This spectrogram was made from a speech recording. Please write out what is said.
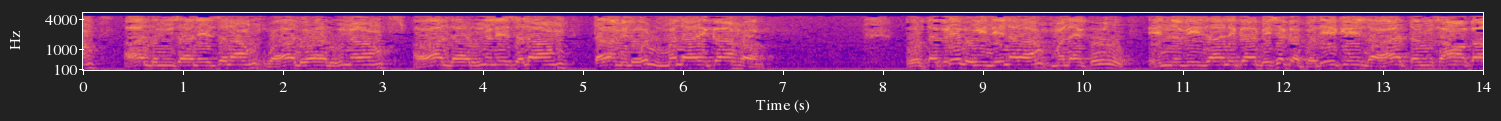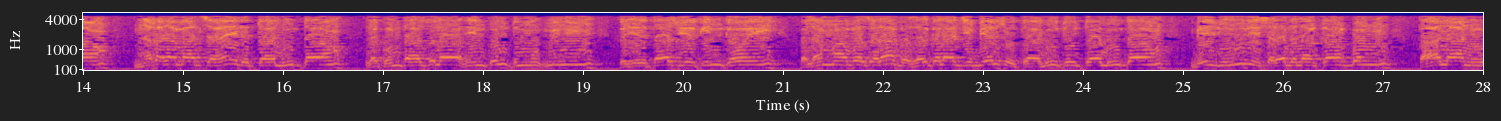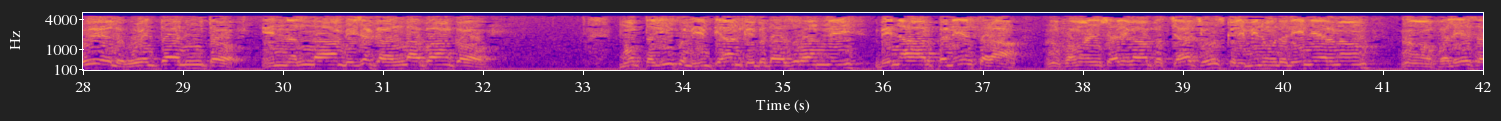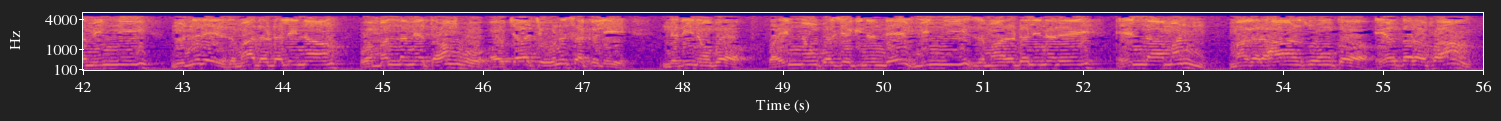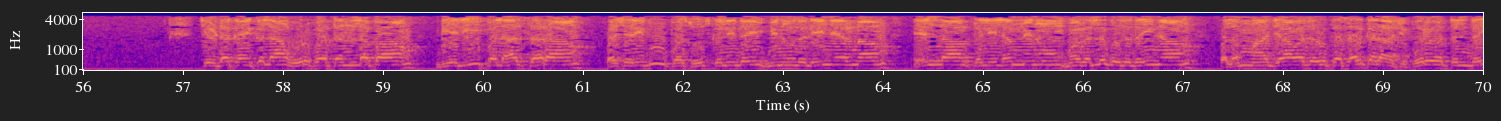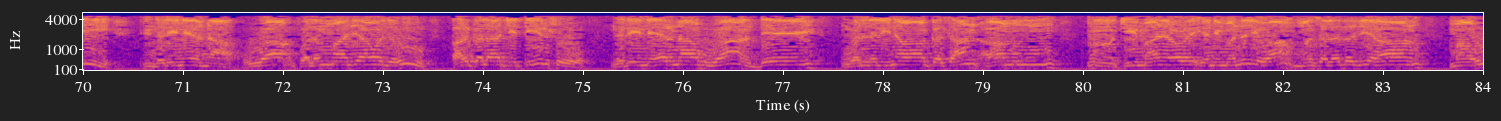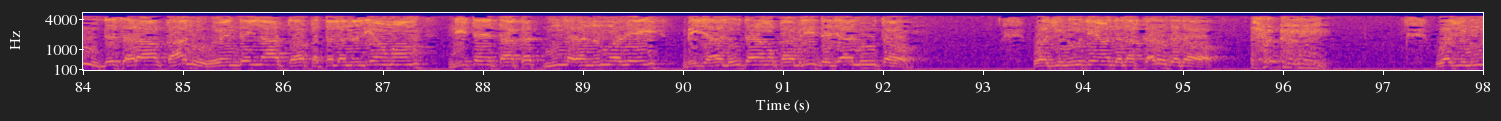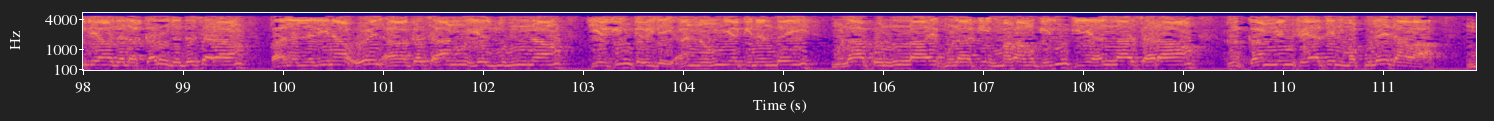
آل موسیٰ علیہ السلام و آل حارون آل دارون علیہ السلام. تعمل الملائکہ. اور تکڑے بھئی دینا ملائکو، ان نبی ذالکا بشک پدے کے لا تم لآتن خاقا نخل بادشاہ تالوتا لکم تاسلا ان کنتم مؤمنین۔ کجر تاس یقین کوئی، فلما فصلا فصل کلا جبیل سو تالوتو تالوتا بے جنون سرد لکاقبن قالا نویل ہوئن تالوتا ان اللہ بشک اللہ پاکو مبتلیکم، امتحان کے بتا زبان میں، بینار، پنیر سرا. فمن شربا پچا چوس کلی منو دلی نیرنا فلیس منی ننرے زما در ڈلینا ومن لم یتام ہو، او چاچے انسکلی ندین او با. فإنو پس یکنن دے، منی، زما در ڈلینا دے اللہ من، مگر ہانسوں کو ایک طرفا کلا غرفتن لپا، بیلی پلا سرا، فشربو پسوس کلی دی، منو دی نیرنا اللہ قلیلا منو مغلقو دینا فلما جاوزو کسر کلا چی پوری وطل دی دی نیرنا، ہوا، فلما جاوزو ارکلا چی تیر شو. دی نیرنا ہوا دے والذین کسان آمنو، چی مانے روڑے یعنی من لیوا مسئلہ دا جہان۔ ماہو دسرا قالو ہوئن دیلا تو قتلن اليوم نیتا طاقت من لرنن وزی بجالوتا مقابلی دجالوتا وجنودیاں دلکر ددا وجنودیاں دلکر ددسرا قال الذين اوئل آکسانو یزمونا یقین کوي دی، انهم یقینن دی. ملاق اللہ ملاقی مخامکی دن کی اللہ سرا. کم من فیاتن مقولے دعوا.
